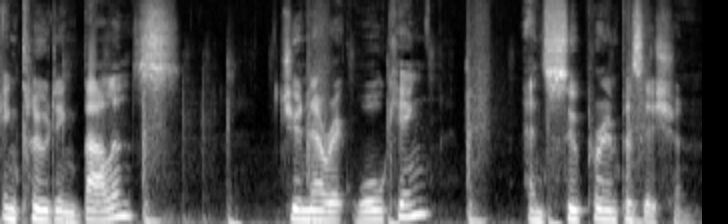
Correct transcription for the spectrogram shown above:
including balance, generic walking, and superimposition.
